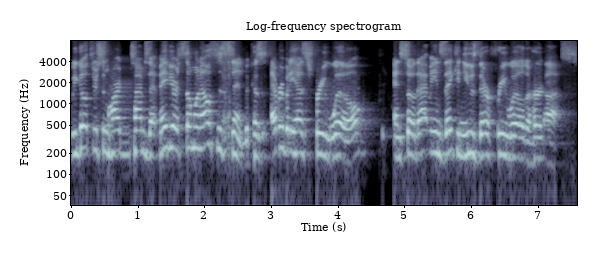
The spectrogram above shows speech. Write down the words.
We go through some hard times that maybe are someone else's sin because everybody has free will. And so that means they can use their free will to hurt us.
